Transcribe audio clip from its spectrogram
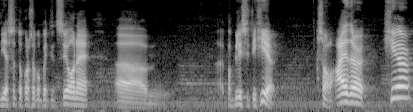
the Assetto Corsa Competizione um, publicity here. So either here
